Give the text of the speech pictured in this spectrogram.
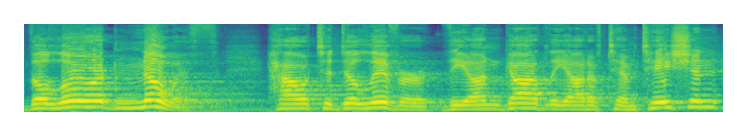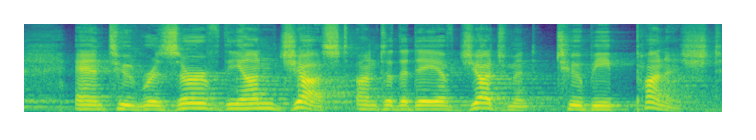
The Lord knoweth how to deliver the ungodly out of temptation and to reserve the unjust unto the day of judgment to be punished.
